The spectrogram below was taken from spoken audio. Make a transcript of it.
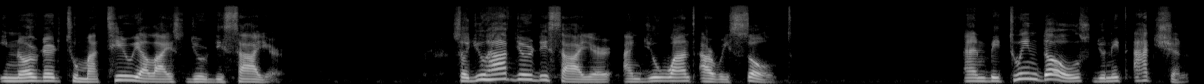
in order to materialize your desire. So you have your desire and you want a result. And between those, you need action.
